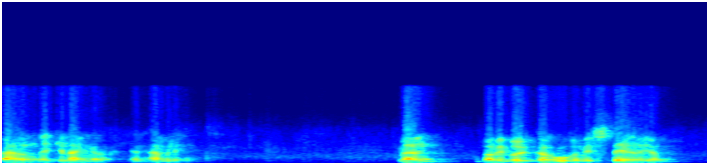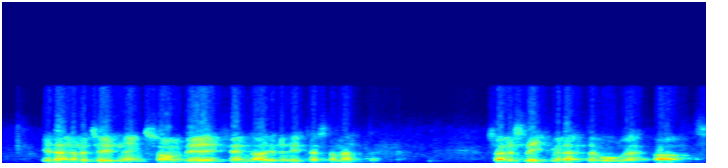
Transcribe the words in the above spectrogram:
er den ikke lenger en hemmelighet. Men når vi bruker ordet mysterium i denne betydning som vi finner i Det nye testamentet, så er det slik med dette ordet at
